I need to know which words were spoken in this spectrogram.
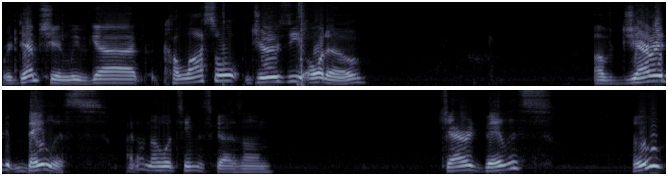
Redemption, we've got Colossal Jersey Auto of Jerryd Bayless. I don't know what team this guy's on. Jerryd Bayless? Who?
